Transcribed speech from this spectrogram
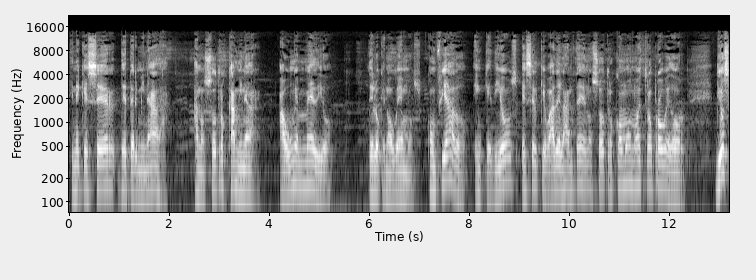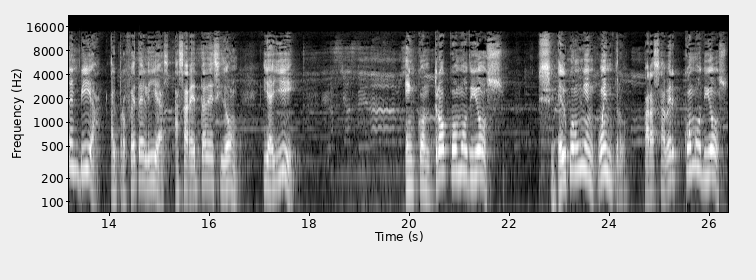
tiene que ser determinada a nosotros caminar aún en medio de lo que no vemos, confiado en que Dios es el que va delante de nosotros como nuestro proveedor. Dios envía al profeta Elías a Zareta de Sidón y allí encontró cómo Dios, él fue un encuentro para saber cómo Dios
